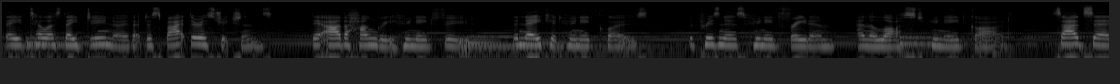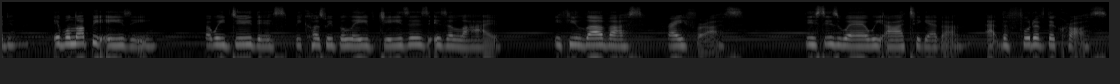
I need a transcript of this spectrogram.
they tell us they do know that despite the restrictions, there are the hungry who need food, the naked who need clothes, the prisoners who need freedom, and the lost who need God. Saad said, It will not be easy, but we do this because we believe Jesus is alive. If you love us, pray for us. This is where we are together, at the foot of the cross,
